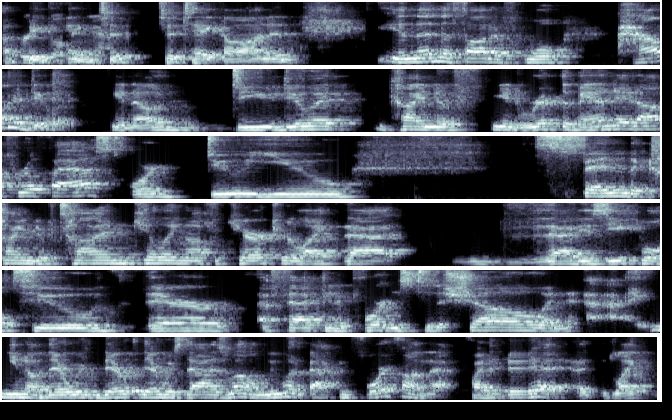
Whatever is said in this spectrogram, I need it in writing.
a big thing to to take on. And and then the thought of well how to do it? You know do you do it kind of you know, rip the band-aid off real fast or do you spend the kind of time killing off a character like that that is equal to their effect and importance to the show. And uh, you know there were there there was that as well. And we went back and forth on that quite a bit uh, like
